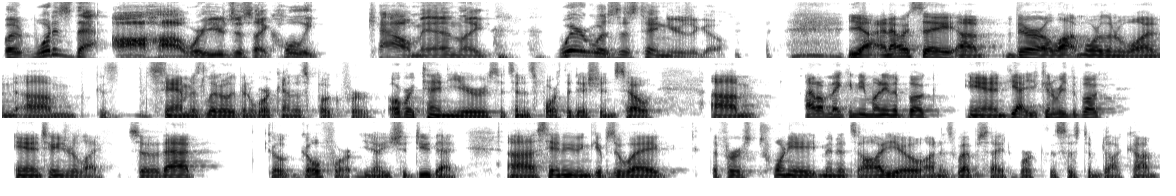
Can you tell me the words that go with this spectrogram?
But what is that aha where you're just like, holy cow, man? Like, where was this 10 years ago? Yeah, and I would say uh, there are a lot more than one because um, Sam has literally been working on this book for over 10 years. It's in its fourth edition. So um, I don't make any money in the book. And yeah, you can read the book and change your life. So that go go for it. You know, you should do that. Uh, Sam even gives away the first 28 minutes audio on his website, workthesystem.com.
